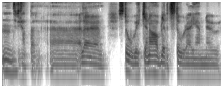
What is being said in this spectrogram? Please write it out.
mm. till exempel. Uh, eller stoikerna har blivit stora igen nu.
